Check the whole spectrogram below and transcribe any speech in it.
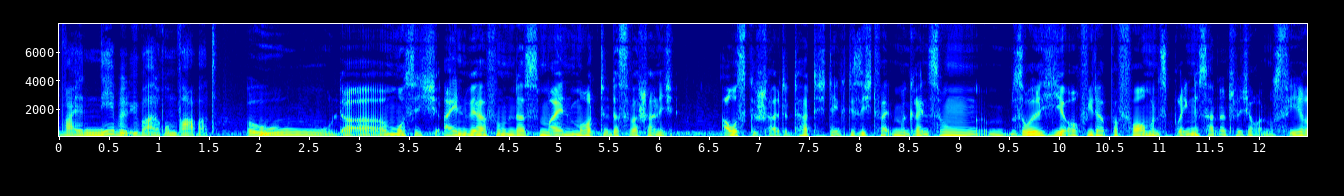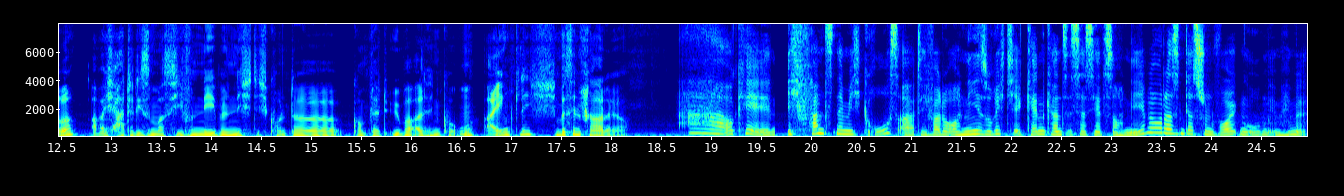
weil Nebel überall rumwabert. Oh, da muss ich einwerfen, dass mein Mod das wahrscheinlich ausgeschaltet hat. Ich denke, die Sichtweitenbegrenzung soll hier auch wieder Performance bringen. Es hat natürlich auch Atmosphäre, aber ich hatte diesen massiven Nebel nicht. Ich konnte komplett überall hingucken. Eigentlich ein bisschen schade, ja. Ah, okay. Ich fand's nämlich großartig, weil du auch nie so richtig erkennen kannst, ist das jetzt noch Nebel oder sind das schon Wolken oben im Himmel?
